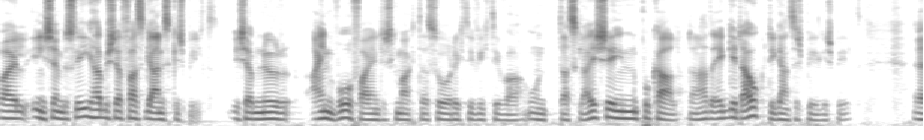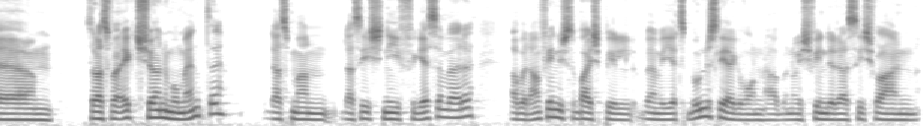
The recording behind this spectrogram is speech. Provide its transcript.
weil in Champions League habe ich ja fast gar nichts gespielt. Ich habe nur einen Wurf eigentlich gemacht, das so richtig wichtig war. Und das gleiche in Pokal. Dann hat Egget auch die ganze Spiel gespielt. Ähm, so das war echt schöne Momente, dass man, dass ich nie vergessen werde. Aber dann finde ich zum Beispiel, wenn wir jetzt Bundesliga gewonnen haben und ich finde, dass ich war ein,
